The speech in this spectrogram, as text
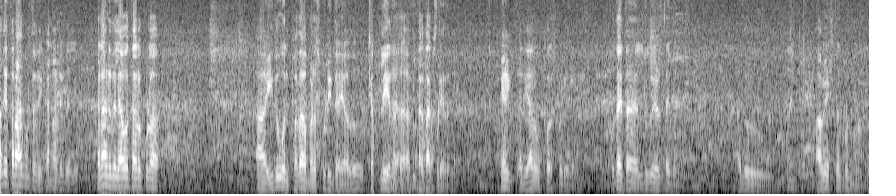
ಅದೇ ಥರ ಆಗ್ಬಿಡ್ತದೆ ಈ ಕರ್ನಾಟಕದಲ್ಲಿ. ಕರ್ನಾಟಕದಲ್ಲಿ ಯಾವ ಥರ ಕೂಡ ಇದು ಒಂದು ಪದ ಬಳಸ್ಬಿಟ್ಟಿದ್ದೆ ಯಾವುದು? ಚಪ್ಪಲಿ ಅನ್ನೋದು ತೆಗೆದಾಕ್ಬಿಡಿ ಅದನ್ನು. ಹೇಗೆ ಅದು ಯಾರು ತೋರಿಸ್ಬಿಡಿ ಅದನ್ನು. ಗೊತ್ತಾಯ್ತಾ? ಎಲ್ರಿಗೂ ಹೇಳ್ತಾ ಇದ್ದೀನಿ. ಅದು ಆವೇಶದಲ್ಲಿ ಬಂದ್ಬಿಡ್ತು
